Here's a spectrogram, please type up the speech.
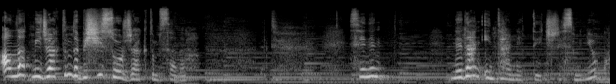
anlatmayacaktım da bir şey soracaktım sana. Senin neden internette hiç resmin yok?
